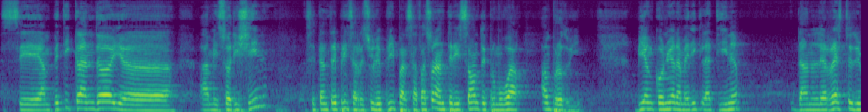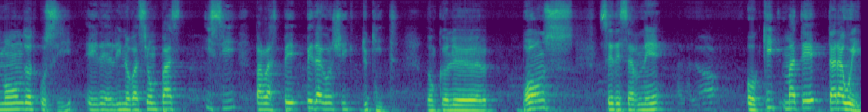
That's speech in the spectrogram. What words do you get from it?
C'est un petit clin d'œil euh, à mes origines. Cette entreprise a reçu le prix par sa façon intéressante de promouvoir un produit bien connu en Amérique latine, dans le reste du monde aussi. Et l'innovation passe ici par l'aspect pédagogique du kit. Donc le bronze s'est décerné au kit maté Tarawi.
